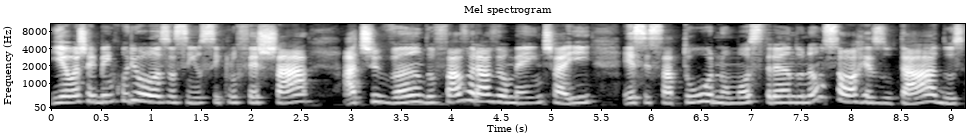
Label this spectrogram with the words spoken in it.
E eu achei bem curioso, assim, o ciclo fechar ativando favoravelmente aí esse Saturno, mostrando não só resultados,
